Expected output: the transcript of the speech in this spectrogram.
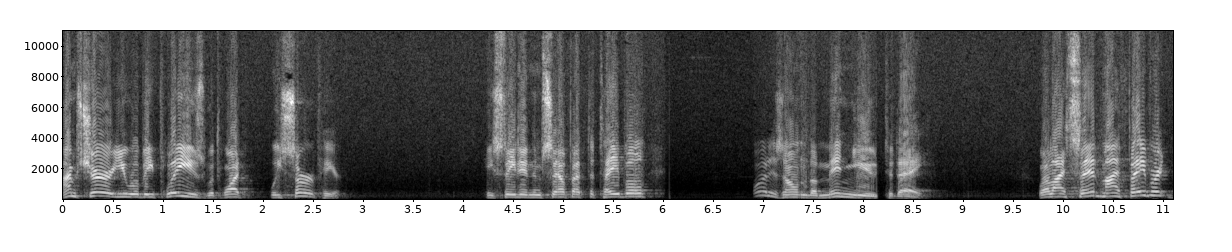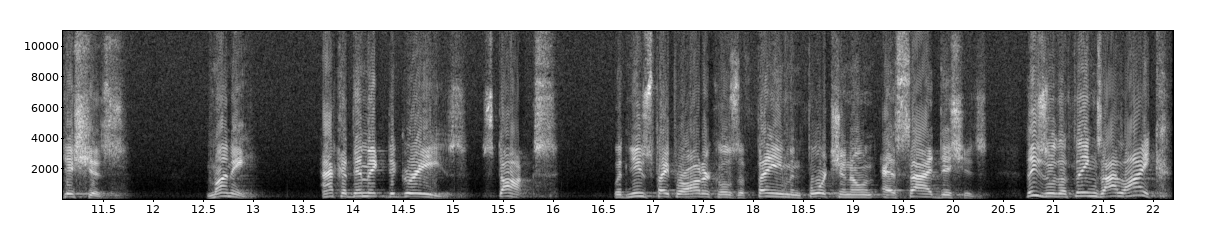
I'm sure you will be pleased with what we serve here. He seated himself at the table. What is on the menu today? Well, I said my favorite dishes money, academic degrees, stocks, with newspaper articles of fame and fortune on, as side dishes these are the things I like.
